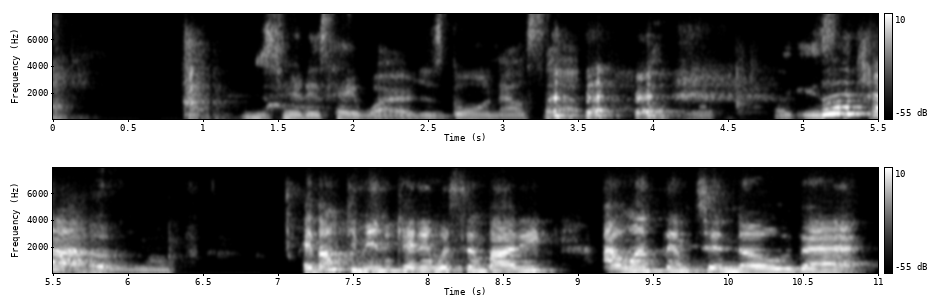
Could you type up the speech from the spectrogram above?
you just hear this haywire just going outside. like it's child. If I'm communicating with somebody, I want them to know that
